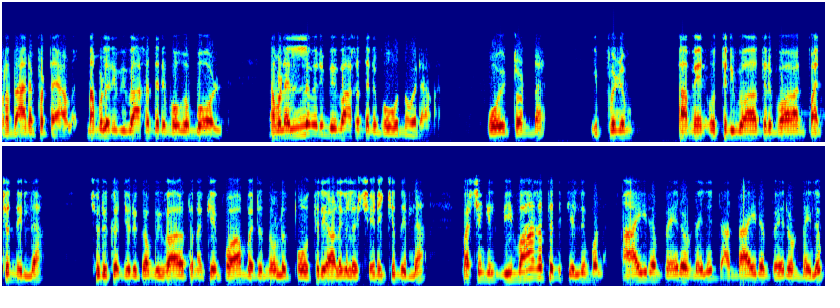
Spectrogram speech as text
പ്രധാനപ്പെട്ട ആൾ. നമ്മളൊരു വിവാഹത്തിന് പോകുമ്പോൾ നമ്മളെല്ലാവരും വിവാഹത്തിന് പോകുന്നവരാണ്. പോയിട്ടുണ്ട്. ഇപ്പോഴും ആമേൻ ഒത്തിരി വിവാഹത്തിന് പോകാൻ പറ്റുന്നില്ല. ചുരുക്കം ചുരുക്കം വിവാഹത്തിനൊക്കെ പോകാൻ പറ്റുന്നുള്ളൂ. ഇപ്പോൾ ഒത്തിരി ആളുകളെ ക്ഷണിക്കുന്നില്ല. പക്ഷെങ്കിൽ വിവാഹത്തിന് ചെല്ലുമ്പോൾ ആയിരം പേരുണ്ടെങ്കിലും രണ്ടായിരം പേരുണ്ടെങ്കിലും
